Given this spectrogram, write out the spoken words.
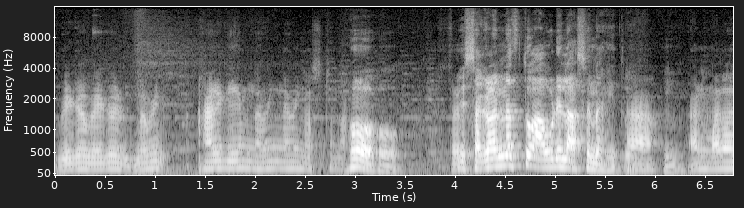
वेगळं वेगळं नवीन हर गेम नवीन नवीन असतो ना. हो हो. म्हणजे सगळ्यांनाच तो आवडेल असं नाही तो. हा. आणि मला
